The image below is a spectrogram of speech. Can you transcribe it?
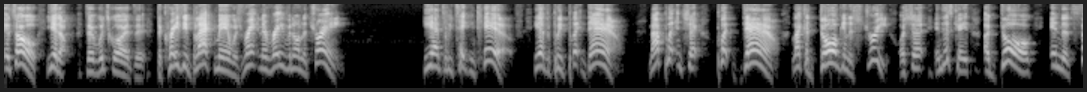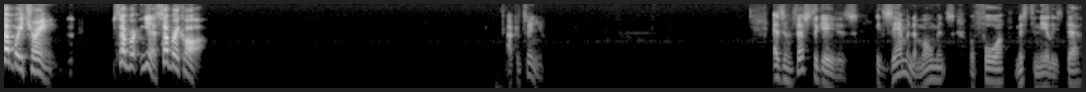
It's oh yeah, the, the which call it the, the crazy black man was ranting and raving on the train. He had to be taken care of. He had to be put down, not put in check, put down like a dog in the street, or should, in this case, a dog in the subway train, subway, yeah, subway car. I continue. As investigators examined the moments before Mr. Neely's death,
